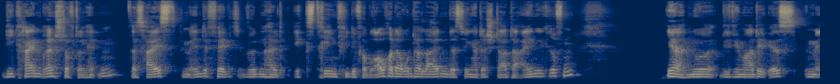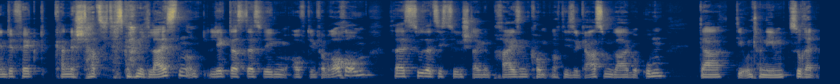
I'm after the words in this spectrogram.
die keinen Brennstoff dann hätten. Das heißt, im Endeffekt würden halt extrem viele Verbraucher darunter leiden. Deswegen hat der Staat da eingegriffen. Ja, nur die Thematik ist, im Endeffekt kann der Staat sich das gar nicht leisten und legt das deswegen auf den Verbraucher um. Das heißt, zusätzlich zu den steigenden Preisen kommt noch diese Gasumlage, um da die Unternehmen zu retten.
